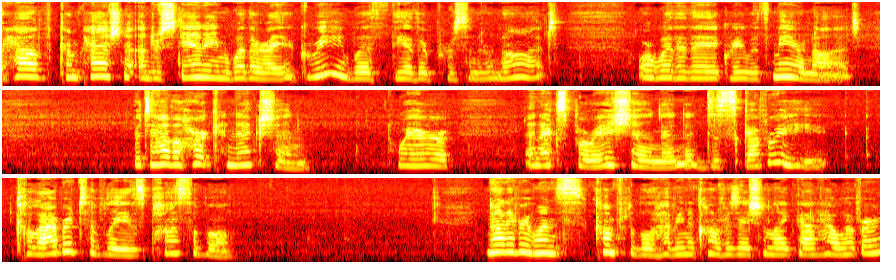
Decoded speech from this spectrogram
have compassionate understanding whether I agree with the other person or not, or whether they agree with me or not. But to have a heart connection where an exploration and a discovery collaboratively is possible. Not everyone's comfortable having a conversation like that, however.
